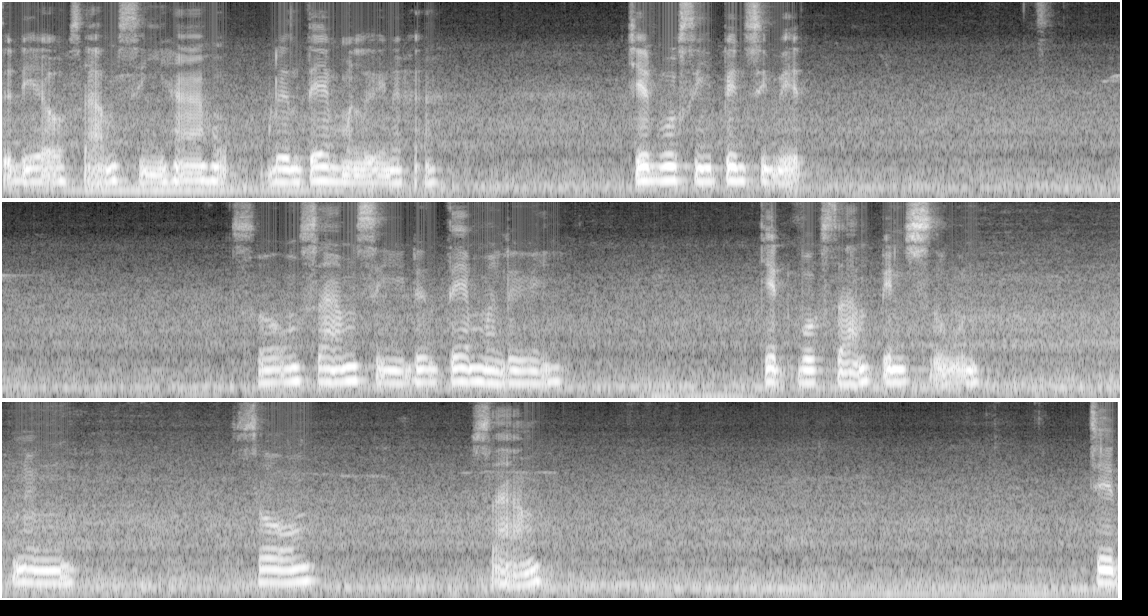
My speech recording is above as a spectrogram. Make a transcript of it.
ตัวเดียวสามสี่ห้าหกเดินแต้มมาเลยนะคะเจ็ดบวกสี่เป็นสิบเอ็ด สองสามสี่เดินแต้มมาเลยเจ็ดบวกสามเป็นศูนย์หนึ่งสองสามเจ็ด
